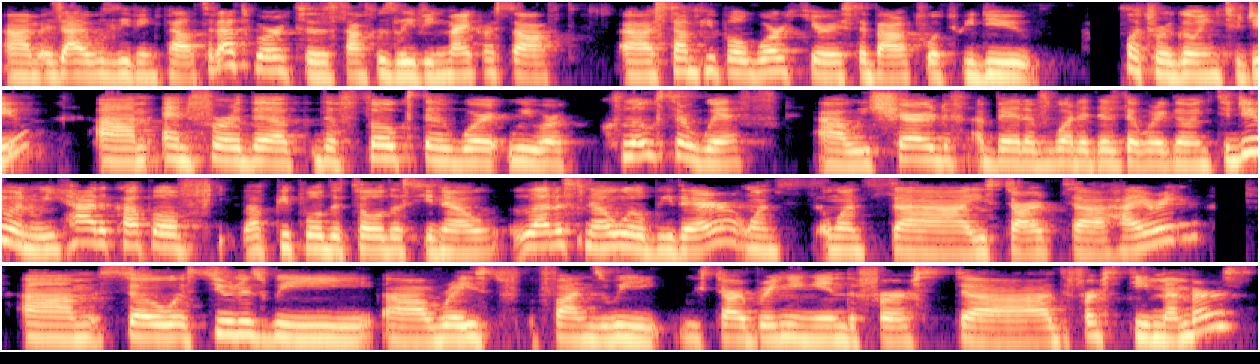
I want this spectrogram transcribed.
Um, as I was leaving Palo Networks, as Asaf was leaving Microsoft, uh, some people were curious about what we do, what we're going to do. Um, and for the the folks that were we were closer with, uh, we shared a bit of what it is that we're going to do, and we had a couple of, of people that told us, you know, let us know, we'll be there once once uh, you start uh, hiring. Um, so as soon as we uh, raised funds, we we started bringing in the first uh, the first team members,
